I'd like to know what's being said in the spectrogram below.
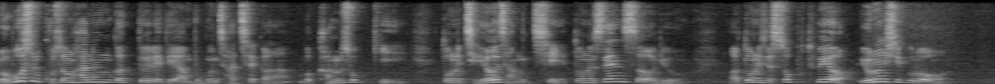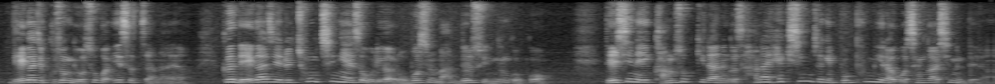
로봇을 구성하는 것들에 대한 부분 자체가 뭐 감속기 또는 제어 장치 또는 센서류 어, 또는 이제 소프트웨어 이런 식으로 네 가지 구성 요소가 있었잖아요. 그 네 가지를 총칭해서 우리가 로봇을 만들 수 있는 거고 대신에 이 감속기라는 것은 하나의 핵심적인 부품이라고 생각하시면 돼요.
